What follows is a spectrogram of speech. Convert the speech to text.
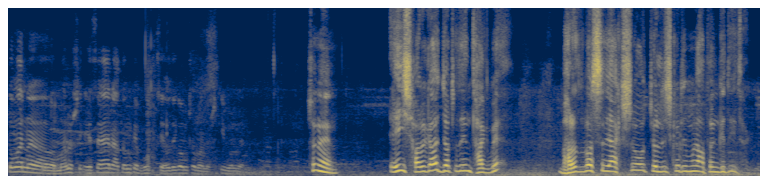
বর্তমান মানুষ এসআইআর আতঙ্কে ভুগছে অধিকাংশ মানুষ কি বলবেন? শোনেন এই সরকার যতদিন থাকবে ভারতবর্ষের একশো চল্লিশ কোটি মানুষ আতঙ্কিতই থাকবে।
